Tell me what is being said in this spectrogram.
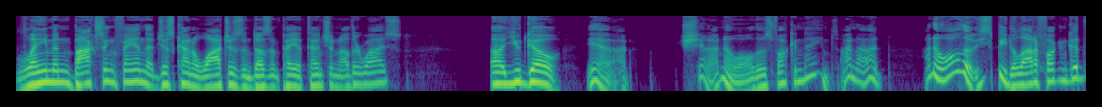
layman boxing fan that just kind of watches and doesn't pay attention otherwise. Uh you'd go, "Yeah, I, shit, I know all those fucking names. I know I know all those. He's beat a lot of fucking good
